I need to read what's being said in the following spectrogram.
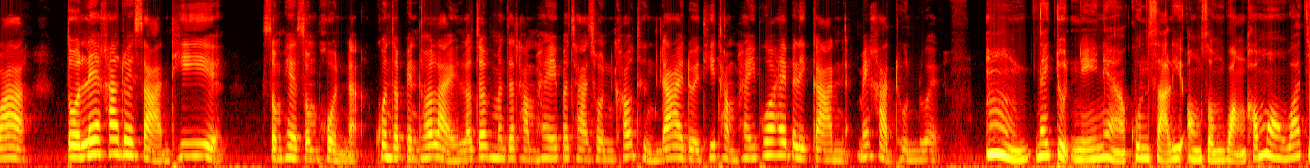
ว่า ตัวเลขค่าโดยสารที่สมเหตุสมผลน่ะควรจะเป็นเท่าไหร่ แล้วจะมันจะทำให้ประชาชนเข้าถึงได้ โดยที่ทำให้ผู้ให้บริการเนี่ยไม่ขาดทุนด้วย อืมในจุดนี้เนี่ย คุณสาลีอองสมหวังเขามองว่าจ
